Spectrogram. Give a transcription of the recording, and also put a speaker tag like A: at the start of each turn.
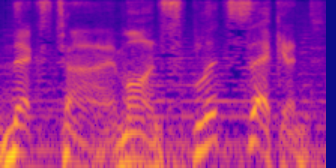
A: Next time on Split Second.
